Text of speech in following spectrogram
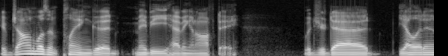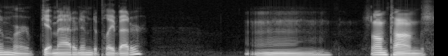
If John wasn't playing good, maybe having an off day, would your dad yell at him or get mad at him to play better? Mm, sometimes,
